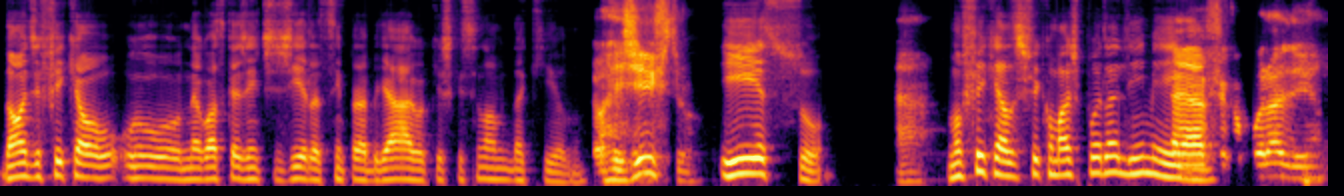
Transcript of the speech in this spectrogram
Da onde fica o, o, negócio que a gente gira assim para abrir água, que eu esqueci o nome daquilo. É o registro? Isso. É. Não fica, elas ficam mais por ali mesmo. É, fica por ali.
